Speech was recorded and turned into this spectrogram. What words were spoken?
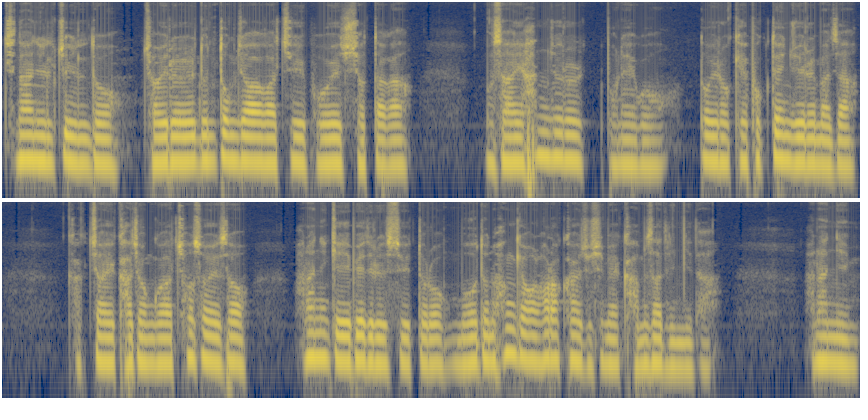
지난 일주일도 저희를 눈동자와 같이 보호해 주셨다가 무사히 한 주를 보내고 또 이렇게 복된 주일을 맞아 각자의 가정과 처소에서 하나님께 예배드릴 수 있도록 모든 환경을 허락하여 주심에 감사드립니다. 하나님,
